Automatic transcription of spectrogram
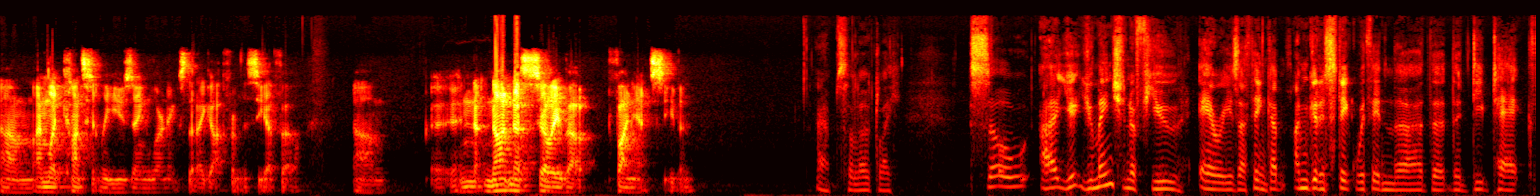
Um, I'm like constantly using learnings that I got from the CFO, um, and not necessarily about finance even. Absolutely. So uh, you, you mentioned a few areas. I think I'm, I'm going to stick within the, the, the deep tech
